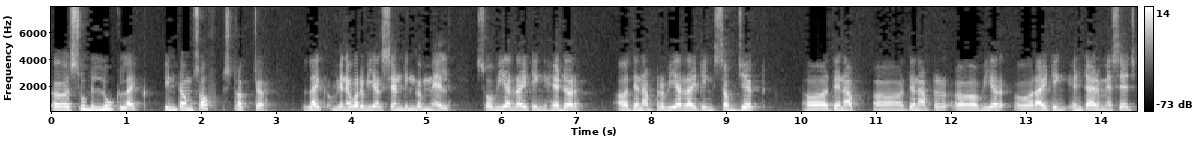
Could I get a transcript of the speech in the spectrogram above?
uh, should look like in terms of structure like whenever we are sending a mail so we are writing header uh, then after we are writing subject uh, then up uh, then after uh, we are uh, writing entire message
